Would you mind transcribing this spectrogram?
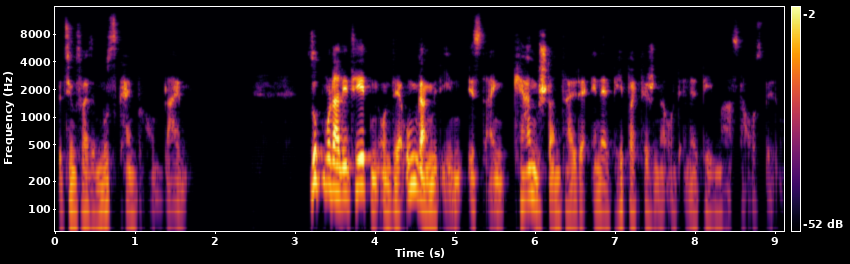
beziehungsweise muss kein Traum bleiben. Submodalitäten und der Umgang mit ihnen ist ein Kernbestandteil der NLP Practitioner und NLP Master Ausbildung.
